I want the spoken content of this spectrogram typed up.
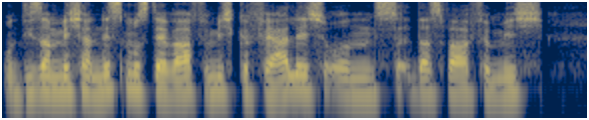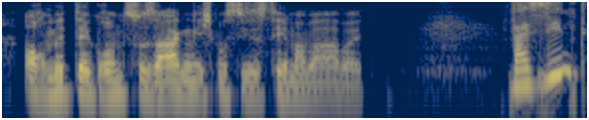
Und dieser Mechanismus, der war für mich gefährlich und das war für mich auch mit der Grund zu sagen, ich muss dieses Thema bearbeiten. Was sind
